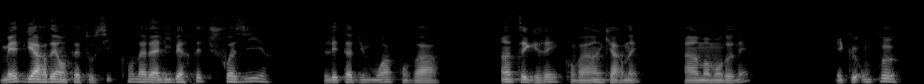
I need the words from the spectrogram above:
mais de garder en tête aussi qu'on a la liberté de choisir l'état du moi qu'on va intégrer, qu'on va incarner à un moment donné, et qu'on peut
